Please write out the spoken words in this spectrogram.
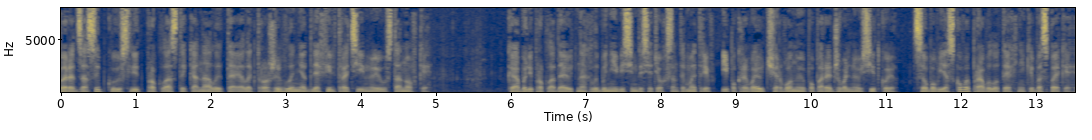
Перед засипкою слід прокласти канали та електроживлення для фільтраційної установки. Кабелі прокладають на глибині 80 см і покривають червоною попереджувальною сіткою. Це обов'язкове правило техніки безпеки.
